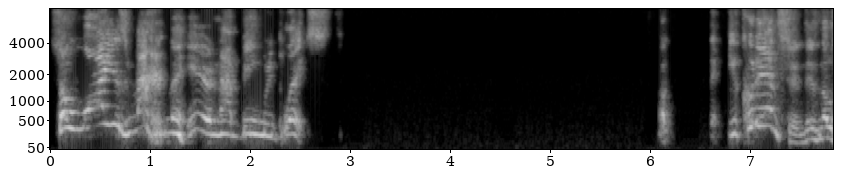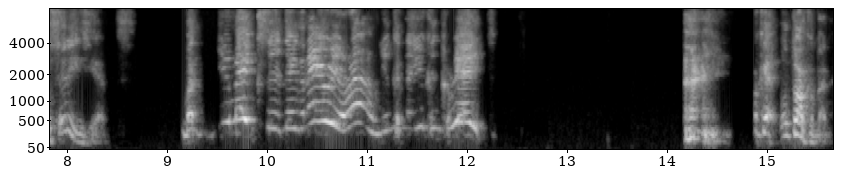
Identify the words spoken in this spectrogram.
So why is machne here not being replaced? You could answer. There's no cities yet, but you make there's an area around. You can you can create. okay, we'll talk about it.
